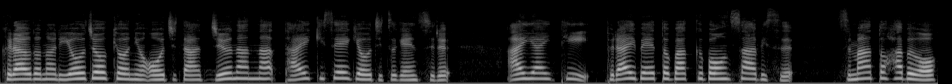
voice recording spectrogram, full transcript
クラウドの利用状況に応じた柔軟な帯域制御を実現する IIT プライベートバックボーンサービススマートハブを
